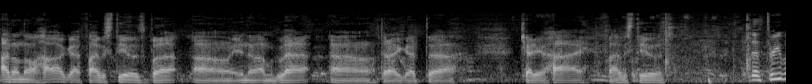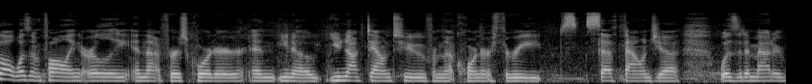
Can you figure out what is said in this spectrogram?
I don't know how I got five steals, but uh, you know, I'm glad uh, that I got career high five steals. The three ball wasn't falling early in that first quarter, and you know, you knocked down two from that corner three. Seth found you. Was it a matter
